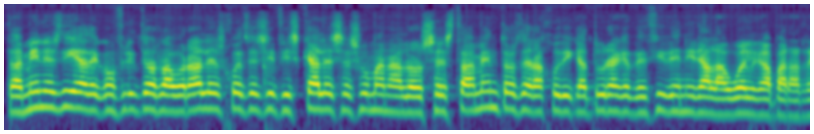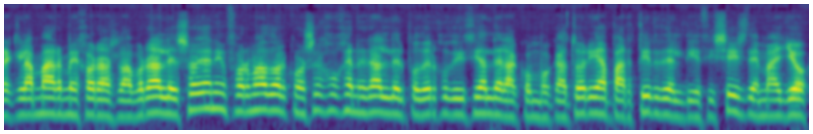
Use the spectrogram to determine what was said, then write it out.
También es día de conflictos laborales. Jueces y fiscales se suman a los estamentos de la Judicatura que deciden ir a la huelga para reclamar mejoras laborales. Hoy han informado al Consejo General del Poder Judicial de la convocatoria a partir del 16 de mayo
